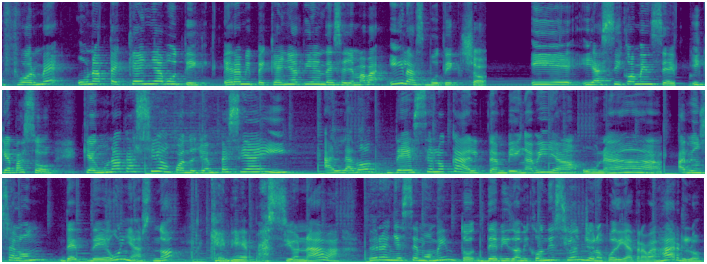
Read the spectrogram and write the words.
formé una pequeña boutique. Era mi pequeña tienda y se llamaba Ilas Boutique Shop. Y, y así comencé. ¿Y qué pasó? Que en una ocasión, cuando yo empecé ahí, al lado de ese local también había una había un salón de, uñas, ¿no? Que me apasionaba, pero en ese momento, debido a mi condición, yo no podía trabajarlo.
